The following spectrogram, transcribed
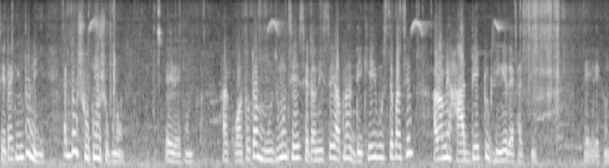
সেটা কিন্তু নেই। একদম শুকনো শুকনো। এই দেখুন। আর কতটা মুচমুচে সেটা নিশ্চয়ই আপনারা দেখেই বুঝতে পারছেন। আর আমি হাত দিয়ে একটু ভেঙে দেখাচ্ছি। এই দেখুন।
